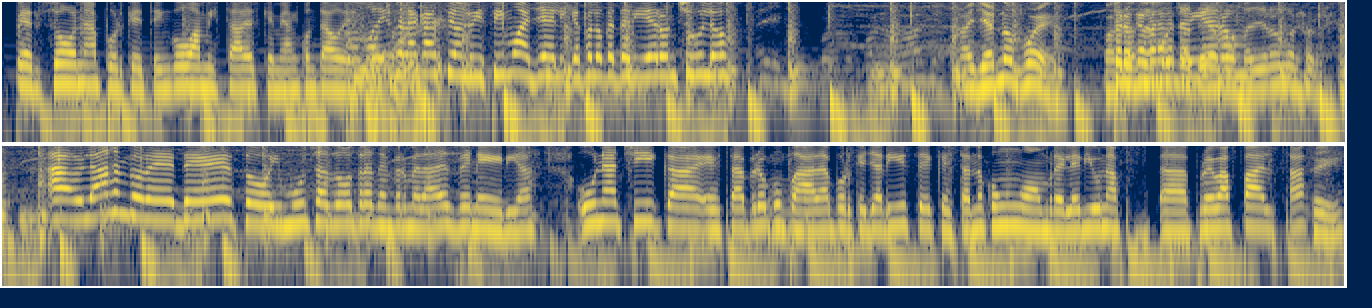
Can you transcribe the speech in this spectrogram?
persona porque tengo amistades que me han contado de eso. Como dice la canción, lo hicimos ayer y ¿qué fue lo que te dieron, chulo? Ayer no fue. ¿Pero qué hace fue lo que te dieron? Me dieron. Hablando de, de eso y muchas otras enfermedades venéreas, una chica está preocupada porque ella dice que estando con un hombre le dio una ah, prueba falsa Sí.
